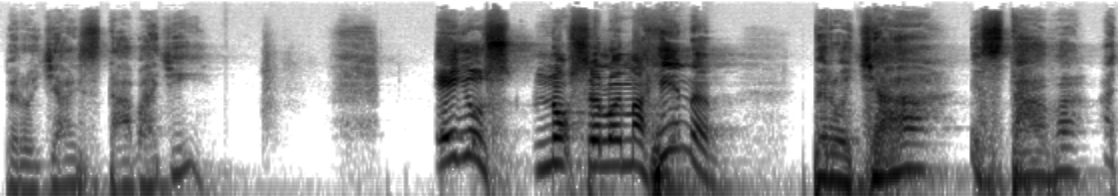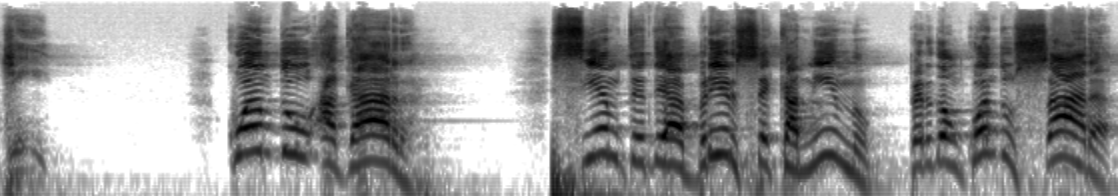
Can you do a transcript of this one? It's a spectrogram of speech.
pero ya estaba allí. Ellos no se lo imaginan, pero ya estaba allí. Quando Agar siente de abrir-se caminho, perdão, quando Sara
